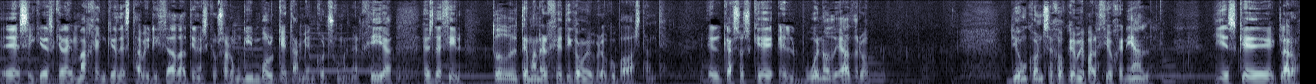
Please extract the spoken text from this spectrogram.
eh, si quieres que la imagen quede estabilizada tienes que usar un gimbal que también consume energía. Es decir, todo el tema energético me preocupa bastante. El caso es que el bueno de Adro dio un consejo que me pareció genial. Y es que, claro,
